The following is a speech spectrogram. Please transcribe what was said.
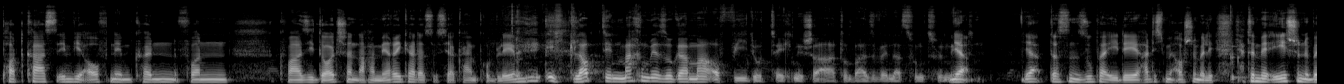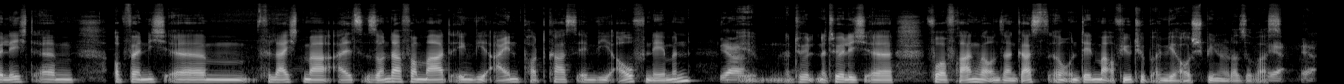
Podcast irgendwie aufnehmen können von quasi Deutschland nach Amerika. Das ist ja kein Problem. Ich glaube, den machen wir sogar mal auf videotechnische Art und Weise, wenn das funktioniert. Ja. Ja, das ist eine super Idee. Hatte ich mir auch schon überlegt. Ich hatte mir eh schon überlegt, ähm, ob wir nicht ähm, vielleicht mal als Sonderformat irgendwie einen Podcast irgendwie aufnehmen. Ja. Äh, natürlich natürlich äh, vorher fragen wir unseren Gast äh, und den mal auf YouTube irgendwie ausspielen oder sowas. Ja, ja,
